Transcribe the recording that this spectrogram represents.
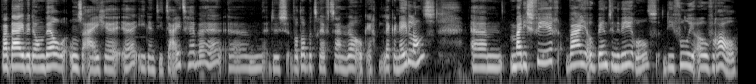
Waarbij we dan wel onze eigen identiteit hebben. Hè. Ehm, dus wat dat betreft zijn we wel ook echt lekker Nederlands. Ehm, maar die sfeer, waar je ook bent in de wereld, die voel je overal.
